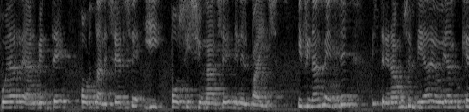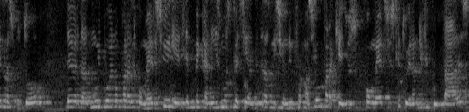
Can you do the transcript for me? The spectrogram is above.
pueda realmente fortalecerse y posicionarse en el país. Y finalmente, estrenamos el día de hoy algo que resultó de verdad muy bueno para el comercio y es el mecanismo especial de transmisión de información para aquellos comercios que tuvieran dificultades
